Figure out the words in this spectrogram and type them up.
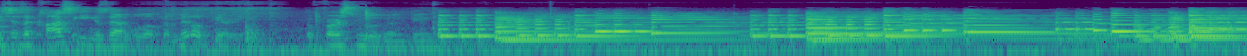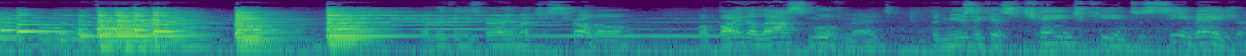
This is a classic example of the middle period, the first movement being Everything is very much a struggle, but by the last movement, the music has changed key into C major.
